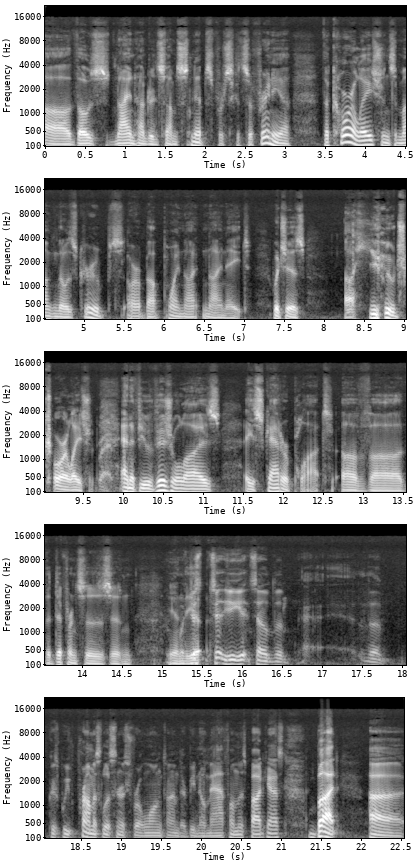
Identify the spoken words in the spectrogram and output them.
uh, those 900 some SNPs for schizophrenia, the correlations among those groups are about 0.98, which is a huge correlation. Right. And if you visualize a scatter plot of uh, the differences in in the Just so, you, so the uh, the because we've promised listeners for a long time there'd be no math on this podcast, but uh,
